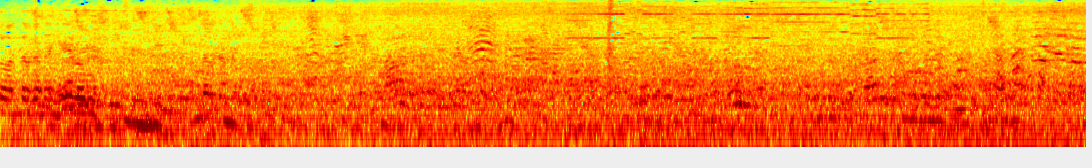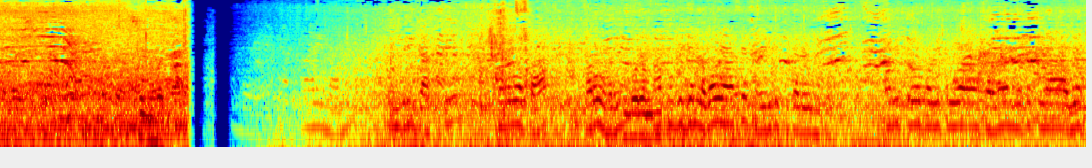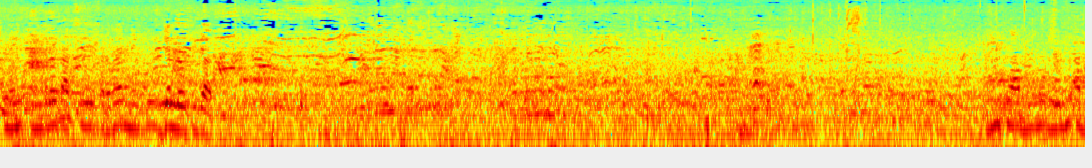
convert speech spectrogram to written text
मतलब अंदर करना ये लोग अंदर करना लगाओ यहाँ से, शरीर के टीका देने पवित्र पवित्र हुआ सर्वान लेकर इंद्री सर्वे सर्वयं जल लोकी जाती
